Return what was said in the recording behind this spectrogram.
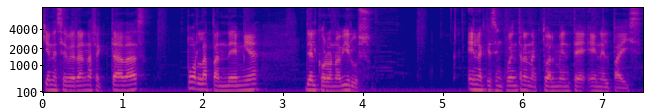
quienes se verán afectadas por la pandemia del coronavirus en la que se encuentran actualmente en el país,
